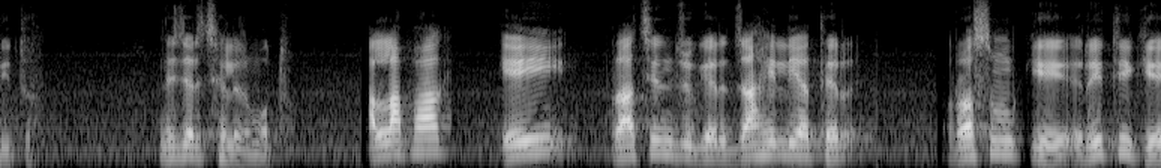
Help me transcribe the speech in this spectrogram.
দিত, নিজের ছেলের মতো। আল্লাপাক এই প্রাচীন যুগের জাহিলিয়াতের রসমকে, রীতিকে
